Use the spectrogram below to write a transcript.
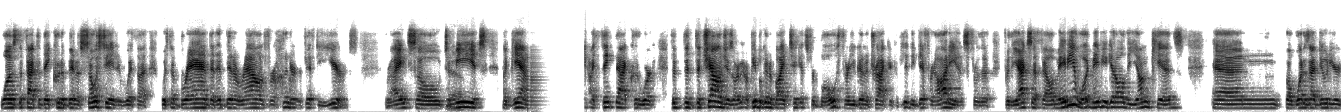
was the fact that they could have been associated with a with a brand that had been around for 150 years, right? So to yeah. me, it's again. I think that could work. The, the, the challenge is: are, are people going to buy tickets for both? Are you going to attract a completely different audience for the for the XFL? Maybe you would. Maybe you get all the young kids and but what does that do to your,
